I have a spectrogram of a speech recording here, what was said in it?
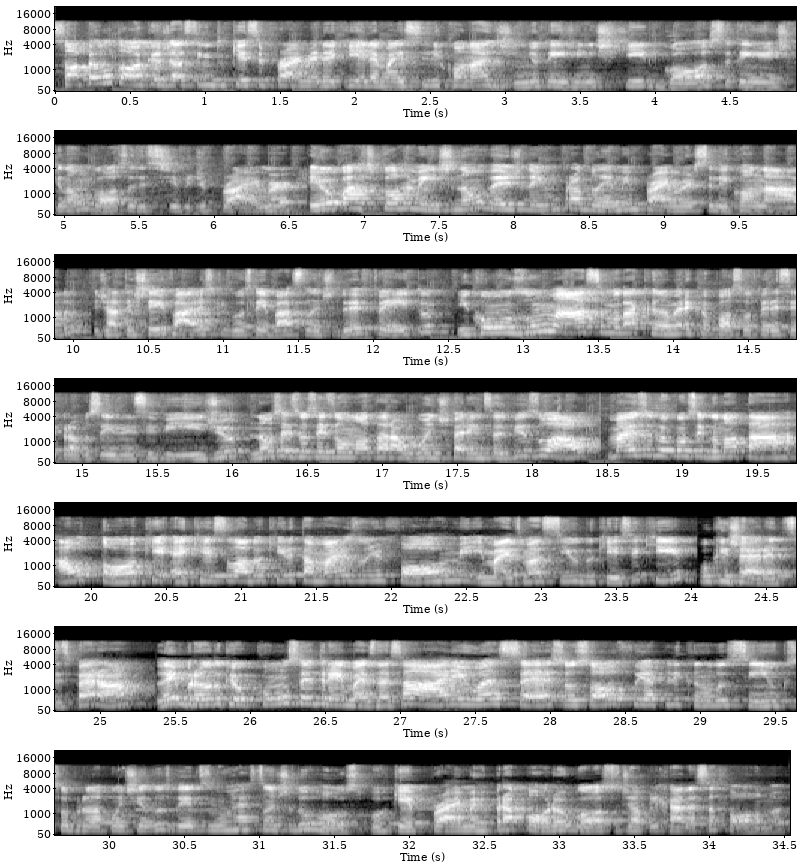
Só pelo toque eu já sinto que esse primer aqui ele é mais siliconadinho. Tem gente que gosta, tem gente que não gosta desse tipo de primer. Eu particularmente não vejo nenhum problema em primer siliconado. Já testei vários que gostei bastante do efeito. E com o zoom máximo da câmera que eu posso oferecer pra vocês nesse vídeo. Não sei se vocês vão notar alguma diferença visual, mas o que eu consigo notar ao toque é que esse lado aqui ele tá mais uniforme e mais macio do que esse aqui, o que já era de se esperar. Lembrando que eu concentrei mais nessa área e o excesso eu só fui aplicando assim o que sobrou na pontinha dos dedos no restante do rosto, porque primer pra poro eu gosto de aplicar dessa forma.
